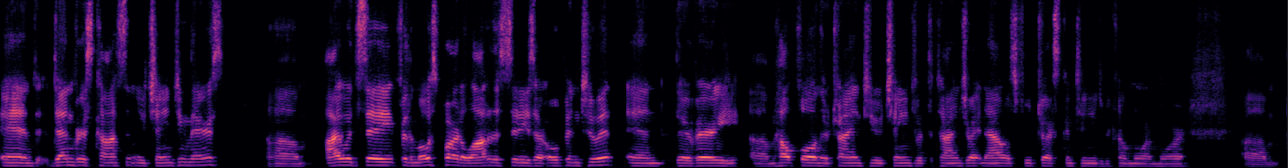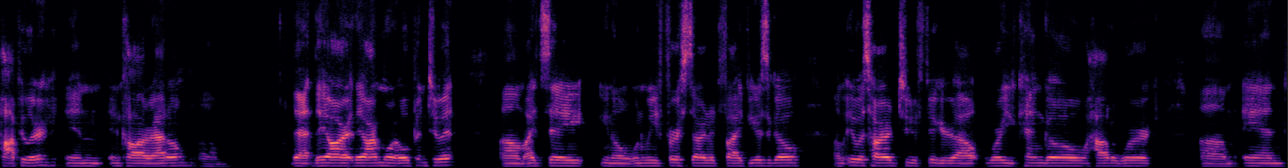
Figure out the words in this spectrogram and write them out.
And Denver's constantly changing theirs. Um, I would say, for the most part, a lot of the cities are open to it and they're very um, helpful and they're trying to change with the times right now as food trucks continue to become more and more um, popular in in Colorado. That they are they are more open to it. Um, I'd say, you know, when we first started five years ago, um, it was hard to figure out where you can go, how to work, um, and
